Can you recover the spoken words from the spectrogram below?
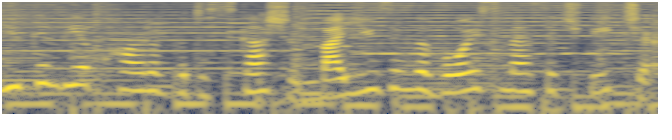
you can be a part of the discussion by using the voice message feature.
